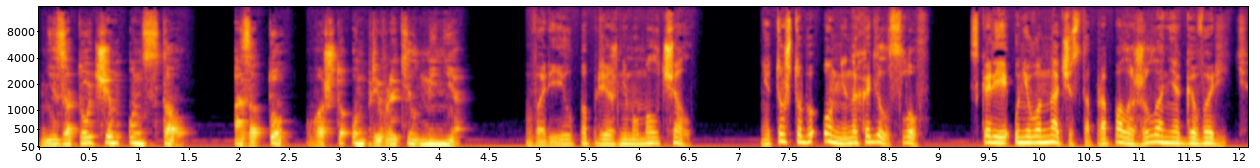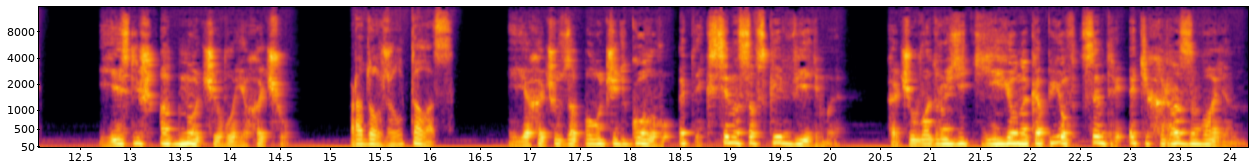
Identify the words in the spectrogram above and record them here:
Не за то, чем он стал, а за то, во что он превратил меня. Вариил по-прежнему молчал. Не то чтобы он не находил слов. Скорее, у него начисто пропало желание говорить. «Есть лишь одно, чего я хочу», — продолжил Талас. «Я хочу заполучить голову этой ксеносовской ведьмы. Хочу водрузить ее на копье в центре этих развалин.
